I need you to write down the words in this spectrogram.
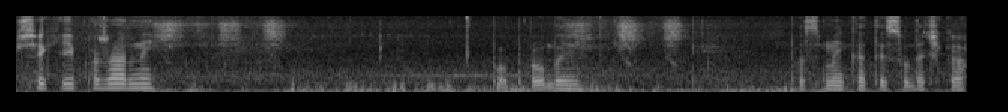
Ось який пожарний. Попробуємо посмикати судачка.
